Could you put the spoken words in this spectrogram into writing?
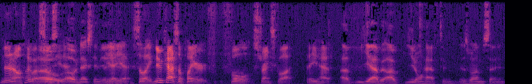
No, no, I'm talking about Oh, Sociedad. oh, next game. Yeah, yeah, yeah. So like Newcastle player f- full strength squad that you have. Uh, yeah, but I, you don't have to. Is what I'm saying.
